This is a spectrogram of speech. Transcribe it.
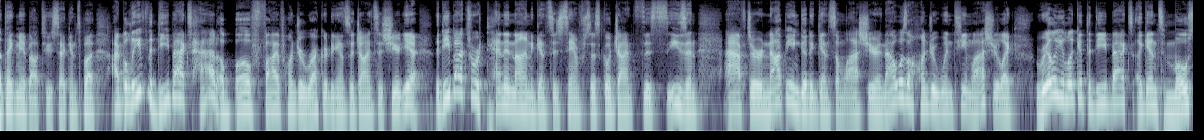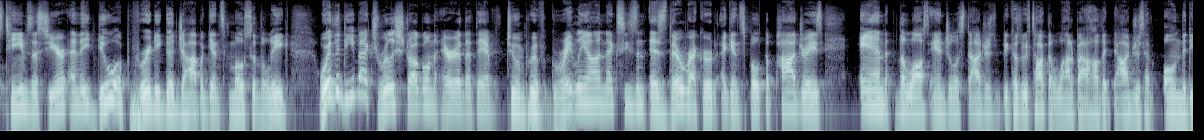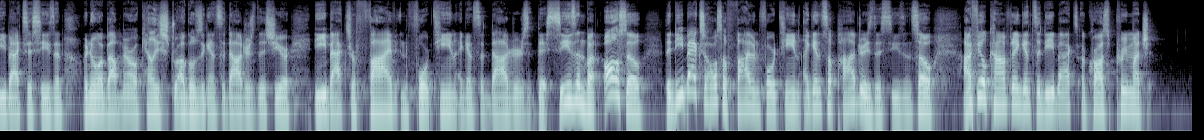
It'll take me about two seconds, but I believe the D backs had above 500 record against the Giants this year. Yeah, the D backs were 10 and 9 against the San Francisco Giants this season after not being good against them last year. And that was a 100 win team last year. Like, really look at the D backs against most teams this year, and they do a pretty good job against most of the league. Where the D backs really struggle in the area that they have to improve greatly on next season is their record against both the Padres and the Los Angeles Dodgers because we've talked a lot about how the Dodgers have owned the D backs this season. We know about Merrill Kelly's struggles against the Dodgers this year. D backs are 5 and 14 against the Dodgers this season, but also the D backs are also 5 and 14 against the Padres this season. So I feel confident against the D backs across pretty much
